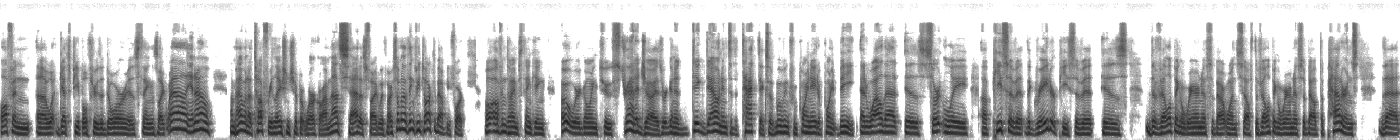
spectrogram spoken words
Often, uh, what gets people through the door is things like, well, you know, I'm having a tough relationship at work, or I'm not satisfied with my some of the things we talked about before. Well, oftentimes thinking, oh, we're going to strategize. We're going to dig down into the tactics of moving from point A to point B. And while that is certainly a piece of it, the greater piece of it is developing awareness about oneself, developing awareness about the patterns that,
